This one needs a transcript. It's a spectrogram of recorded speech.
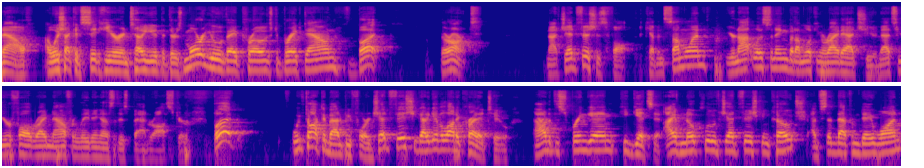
Now, I wish I could sit here and tell you that there's more U of A pros to break down, but there aren't. Not Jedd Fisch's fault. Kevin Sumlin, you're not listening, but I'm looking right at you. That's your fault right now for leaving us this bad roster. But we've talked about it before. Jedd Fisch, you got to give a lot of credit to. Out at the spring game, he gets it. I have no clue if Jedd Fisch can coach. I've said that from day one.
